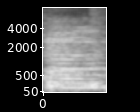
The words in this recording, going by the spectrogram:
Krishna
